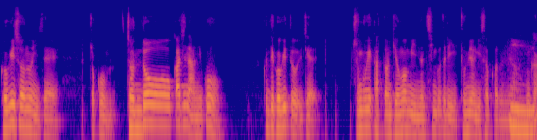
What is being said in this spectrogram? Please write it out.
거기서는 이제 조금 전도까지는 아니고 근데 거기 또 이제 중국에 갔던 경험이 있는 친구들이 두 명 있었거든요. 음, 그러니까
